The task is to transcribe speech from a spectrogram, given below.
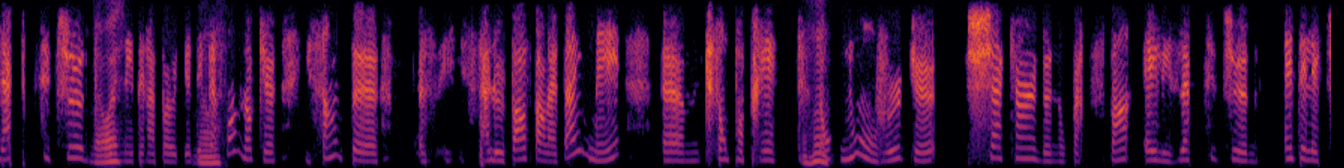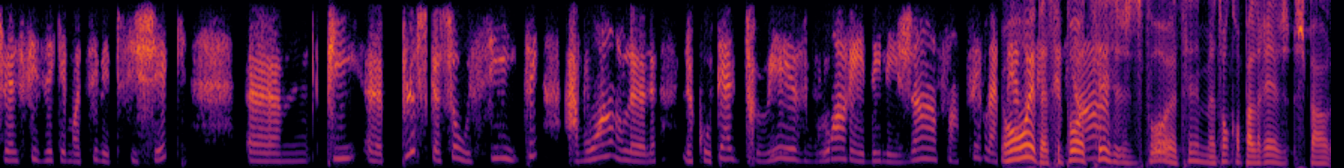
aptitudes ben pour devenir thérapeutes. Il y a des ben personnes là, qui sentent euh, euh, ça leur passe par la tête, mais euh, qui ne sont pas prêts. Mm-hmm. Donc, nous, on veut que chacun de nos participants ait les aptitudes intellectuelles, physiques, émotives et psychiques euh, puis euh, plus que ça aussi, tu sais, avoir le, le, côté altruiste, vouloir aider les gens, sentir la paix. oui, ben c'est pas, tu sais, je dis pas, tu sais, mettons qu'on parlerait, je, parle,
